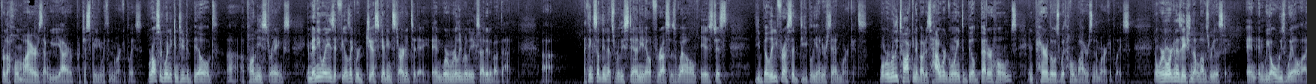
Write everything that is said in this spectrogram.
for the home buyers that we are participating with in the marketplace. We're also going to continue to build uh, upon these strengths. In many ways, it feels like we're just getting started today, and we're really, really excited about that. Uh, I think something that's really standing out for us as well is just the ability for us to deeply understand markets. What we're really talking about is how we're going to build better homes and pair those with home buyers in the marketplace. And we're an organization that loves real estate, and, and we always will. Uh,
